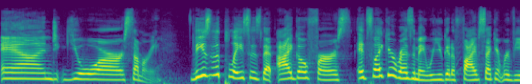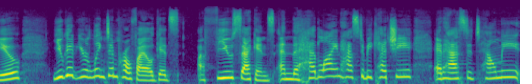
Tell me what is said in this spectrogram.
And your summary. These are the places that I go first. It's like your resume where you get a 5 second review. You get your LinkedIn profile gets a few seconds and the headline has to be catchy. It has to tell me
